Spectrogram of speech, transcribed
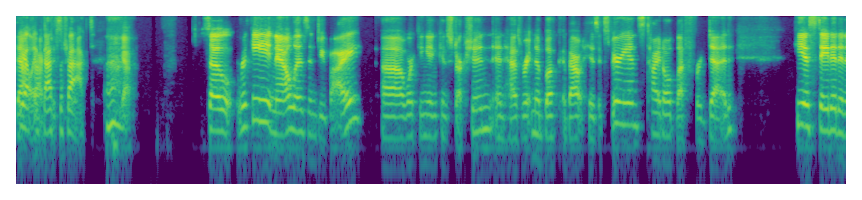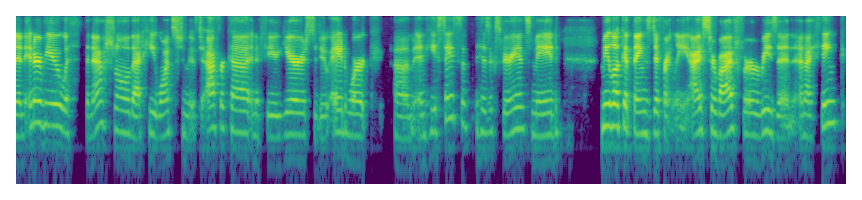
That yeah, like that's the true. fact. Yeah. So Ricky now lives in Dubai, uh, working in construction, and has written a book about his experience titled Left for Dead. He has stated in an interview with The National that he wants to move to Africa in a few years to do aid work. Um, and he states that his experience made me look at things differently. I survived for a reason, and I think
